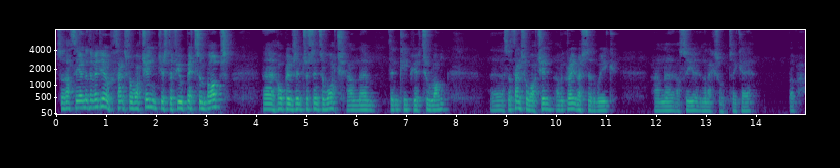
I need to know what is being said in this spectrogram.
So that's the end of the video. Thanks for watching. Just a few bits and bobs. Uh, hope it was interesting to watch and um, didn't keep you too long. Uh, so thanks for watching. Have a great rest of the week. and uh, I'll see you in the next one. Take care. Bye bye.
